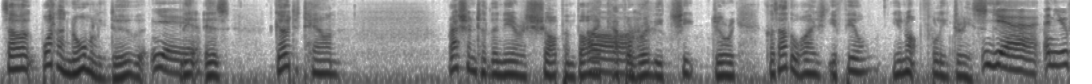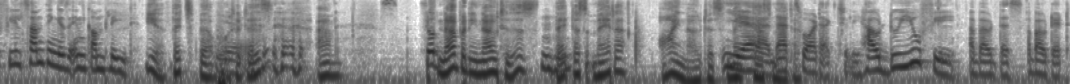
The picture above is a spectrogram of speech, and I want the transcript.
So what I normally do Yeah. is go to town, rush into the nearest shop and buy a couple of Oh. really cheap jewellery, because otherwise you feel you're not fully dressed. Yeah, and you feel something is incomplete. Yeah, that's about what it Yeah. is. Um, So- if nobody notices, Mhm. that doesn't matter. I notice, that yeah, does that's matter. what actually. How do you feel about this? About it?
